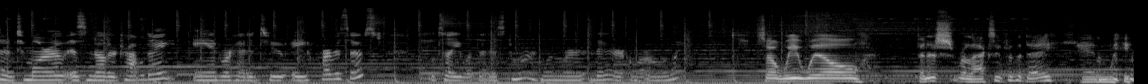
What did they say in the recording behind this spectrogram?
and tomorrow is another travel day and we're headed to a harvest host. We'll tell you what that is tomorrow when we're there or on the way. So we will finish relaxing for the day, and we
